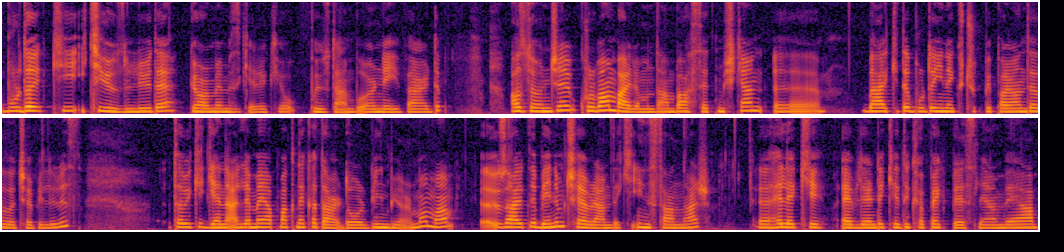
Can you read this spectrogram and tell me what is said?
buradaki iki yüzlülüğü de görmemiz gerekiyor. Bu yüzden bu örneği verdim. Az önce Kurban Bayramı'ndan bahsetmişken e, belki de burada yine küçük bir parantez açabiliriz. Tabii ki genelleme yapmak ne kadar doğru bilmiyorum ama özellikle benim çevremdeki insanlar e, hele ki evlerinde kedi köpek besleyen veya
